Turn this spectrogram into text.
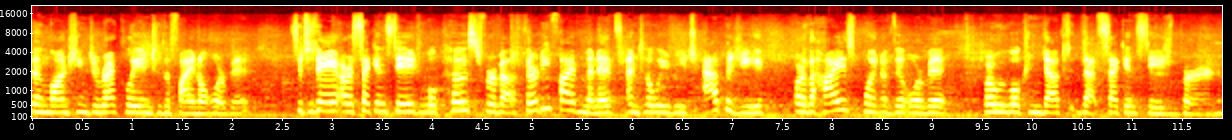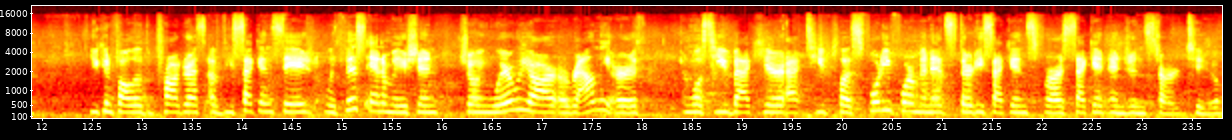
than launching directly into the final orbit. So today, our second stage will coast for about 35 minutes until we reach apogee, or the highest point of the orbit, where we will conduct that second stage burn. You can follow the progress of the second stage with this animation showing where we are around the Earth, and we'll see you back here at T plus 44 minutes 30 seconds for our second engine start too.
